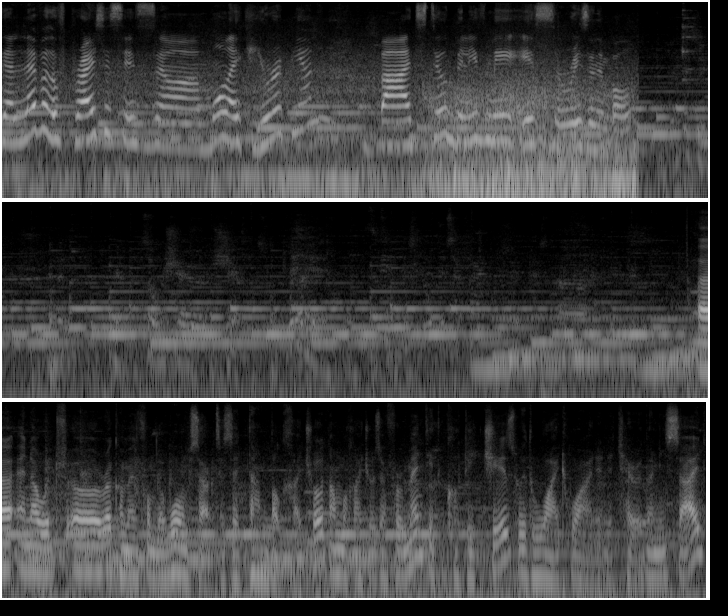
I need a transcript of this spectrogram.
The level of prices is uh, more like European, but still believe me is reasonable. Uh, and I would uh, recommend from the warm side is a. Dambal khacho is a fermented cottage cheese with white wine and a tarragon inside,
